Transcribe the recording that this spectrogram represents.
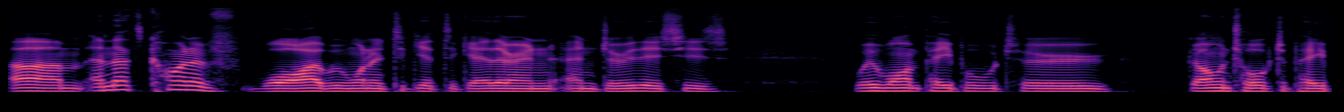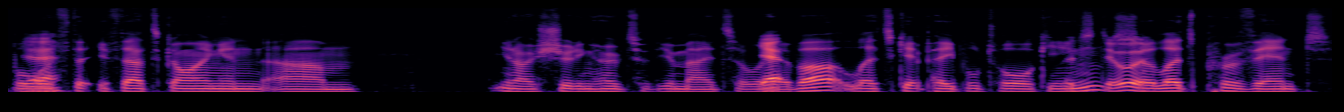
um, and that's kind of why we wanted to get together and, and do this. Is we want people to go and talk to people Yeah. if the, if that's going and um, you know shooting hoops with your mates or Yep. whatever. Let's get people talking. Let's do so it. let's prevent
